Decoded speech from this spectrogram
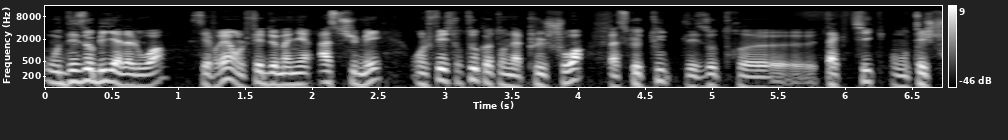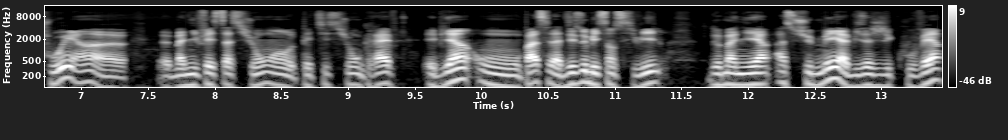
On désobéit à la loi, c'est vrai, on le fait de manière assumée. On le fait surtout quand on n'a plus le choix, parce que toutes les autres euh, tactiques ont échoué, hein, euh, manifestations, pétitions, grèves. Eh bien, on passe à la désobéissance civile de manière assumée, à visage découvert,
